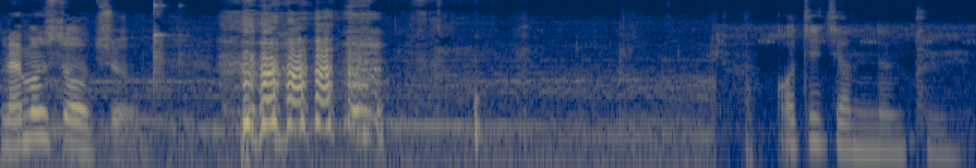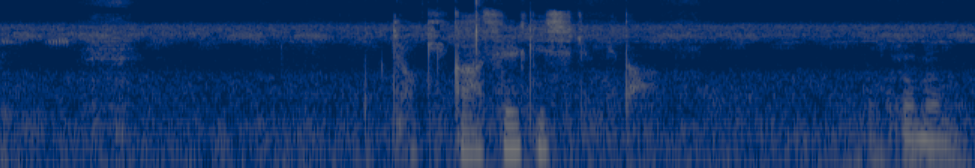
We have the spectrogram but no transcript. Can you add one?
레몬 소주. 꺼지지 않는 불. 저기가 실기실입니다. 그러면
